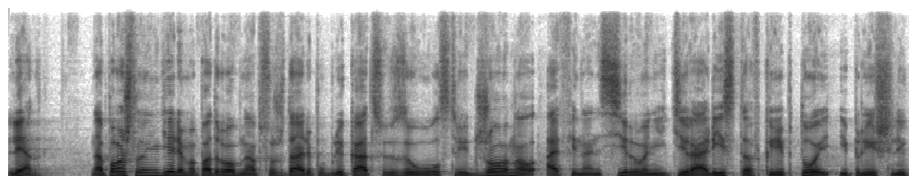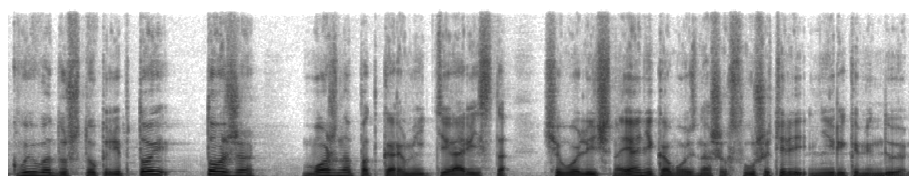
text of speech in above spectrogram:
Лен, на прошлой неделе мы подробно обсуждали публикацию The Wall Street Journal о финансировании террористов криптой и пришли к выводу, что криптой тоже можно подкормить террориста, чего лично я никому из наших слушателей не рекомендую.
